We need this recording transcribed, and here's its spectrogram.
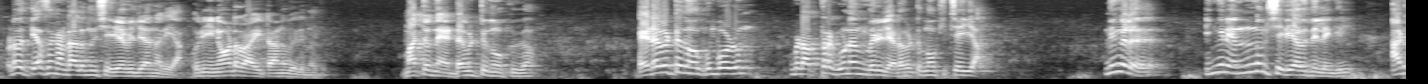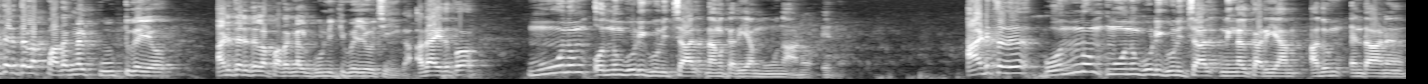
ഇവിടെ വ്യത്യാസം കണ്ടാലൊന്നും ശരിയാവില്ല എന്നറിയാം. ഒരു ഇനോർഡർ ആയിട്ടാണ് വരുന്നത്. മറ്റൊന്ന് ഇടവിട്ട് നോക്കുക. ഇടവിട്ട് നോക്കുമ്പോഴും ഇവിടെ അത്ര ഗുണം വരില്ല. ഇടവിട്ട് നോക്കി ചെയ്യാം. നിങ്ങൾ ഇങ്ങനെ ഒന്നും ശരിയാവുന്നില്ലെങ്കിൽ അടുത്തടുത്തുള്ള പദങ്ങൾ കൂട്ടുകയോ അടുത്തടുത്തുള്ള പദങ്ങൾ ഗുണിക്കുകയോ ചെയ്യുക. അതായത് ഇപ്പോൾ മൂന്നും ഒന്നും കൂടി ഗുണിച്ചാൽ നമുക്കറിയാം മൂന്നാണോ എന്ന്. അടുത്തത് ഒന്നും മൂന്നും കൂടി ഗുണിച്ചാൽ നിങ്ങൾക്കറിയാം അതും എന്താണ്?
